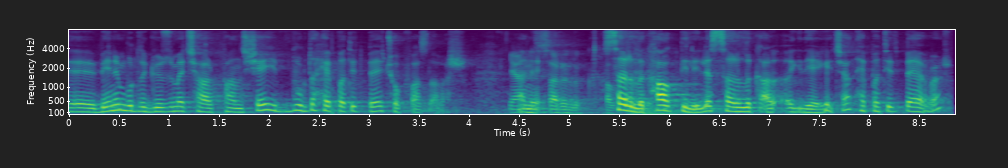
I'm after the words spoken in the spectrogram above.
e, benim burada gözüme çarpan şey burada hepatit B çok fazla var. Yani Hani sarılık. halk sarılık dili. halk diliyle sarılık diye geçen hepatit B var.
